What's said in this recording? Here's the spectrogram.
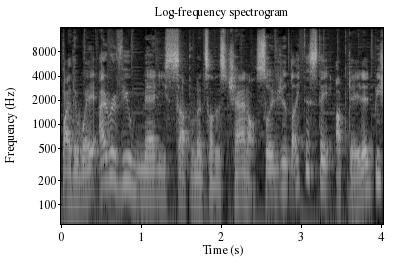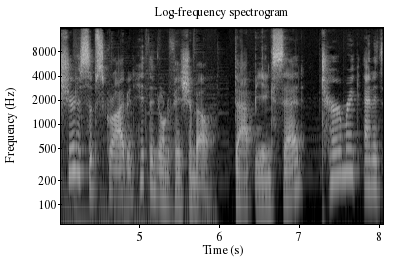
By the way, I review many supplements on this channel, so if you'd like to stay updated, be sure to subscribe and hit the notification bell. That being said, turmeric and its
